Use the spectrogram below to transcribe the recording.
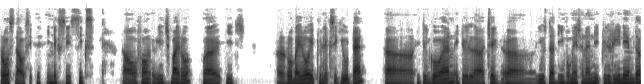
rows. Now index is six. Now from each by row uh, each uh, row by row it will execute and uh, it will go and it will uh, check use that information and it will rename the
